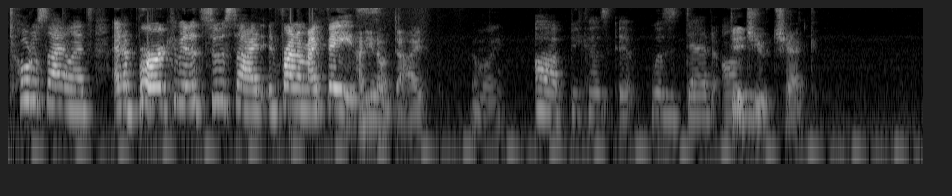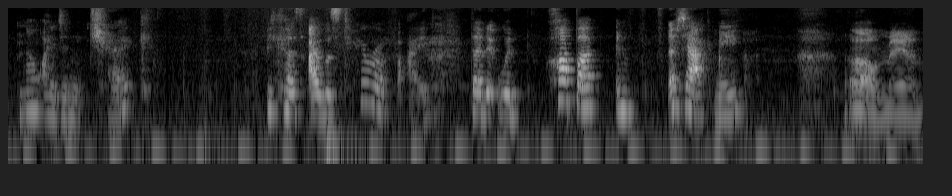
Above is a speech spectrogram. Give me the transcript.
total silence, and a bird committed suicide in front of my face. how do you know it died emily Uh, because it was dead on. did you check No, I didn't check. Because I was terrified that it would hop up and attack me. oh man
